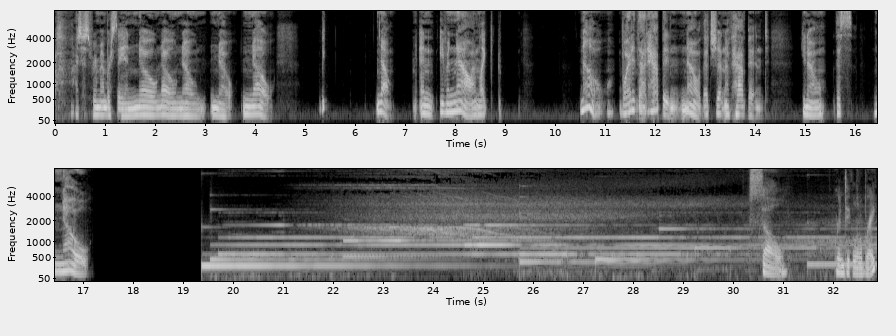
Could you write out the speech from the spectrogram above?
ah, I just remember saying no, no, no, no, no, Be- no, and even now I'm like, no, why did that happen? No, that shouldn't have happened. You know, this no. So, we're going to take a little break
